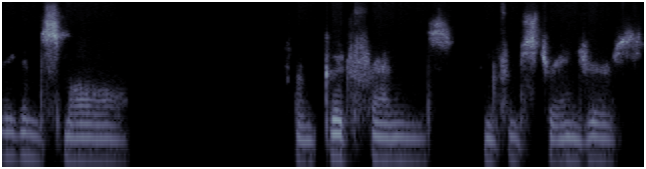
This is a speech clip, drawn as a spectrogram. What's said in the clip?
Big and small, from good friends and from strangers.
